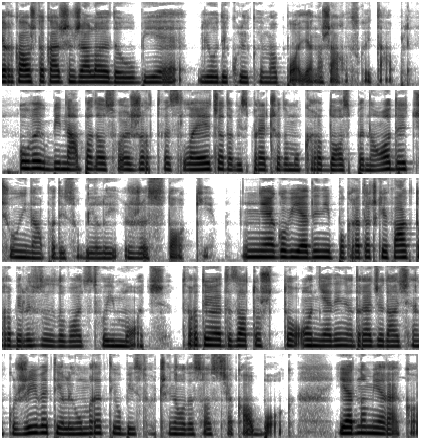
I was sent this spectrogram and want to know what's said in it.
Jer kao što kažem, želao je da ubije ljudi koliko ima polja na šahovskoj tabli. Uvek bi napadao svoje žrtve s leđa da bi sprečio da mu krv dospe na odeću i napadi su bili žestoki. Njegov jedini pokretački faktor bili su zadovoljstvo i moć. Tvrdio je da zato što on jedini određuje da će neko živeti ili umreti, ubistvo je činilo da se osjeća kao bog. Jednom je rekao,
